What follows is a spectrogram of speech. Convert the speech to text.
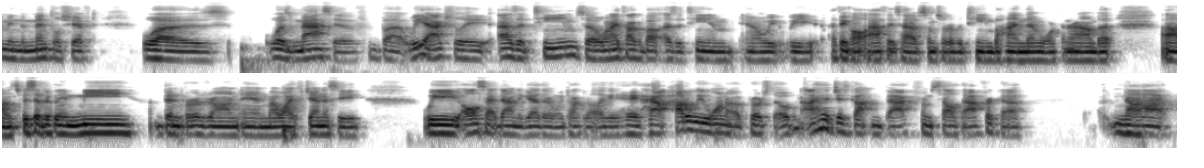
I mean, the mental shift was was massive, but we actually as a team, so when I talk about as a team, you know, we we I think all athletes have some sort of a team behind them working around, but um, specifically me, Ben Bergeron, and my wife Genesee, we all sat down together and we talked about like, hey, how, how do we want to approach the open? I had just gotten back from South Africa, not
